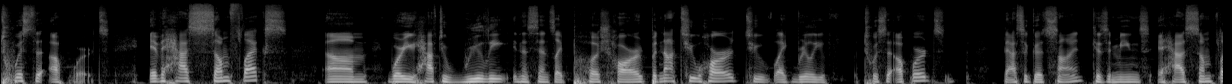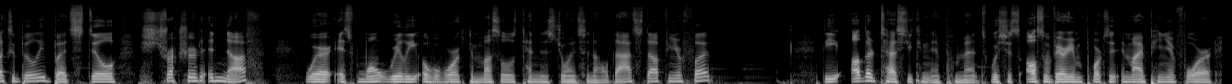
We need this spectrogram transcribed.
twist it upwards. If it has some flex, um, where you have to really, in a sense, like push hard, but not too hard to like really twist it upwards, that's a good sign because it means it has some flexibility, but it's still structured enough where it won't really overwork the muscles, tendons, joints, and all that stuff in your foot. The other test you can implement, which is also very important in my opinion for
